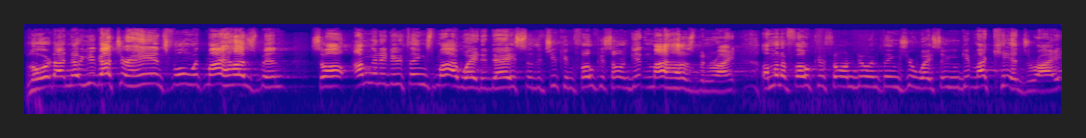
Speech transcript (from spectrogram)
Lord, I know you got your hands full with my husband. So I'm going to do things my way today so that you can focus on getting my husband right. I'm going to focus on doing things your way so you can get my kids right.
